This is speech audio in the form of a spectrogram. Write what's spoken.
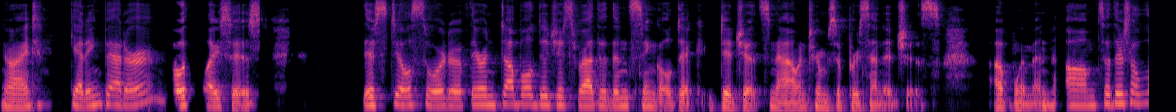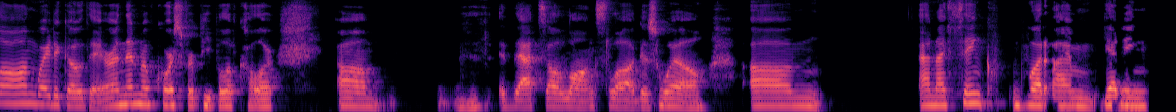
Right? Getting better, both places. They're still sort of, they're in double digits rather than single di- digits now in terms of percentages of women. Um, so there's a long way to go there. And then, of course, for people of color, um, th- that's a long slog as well. Um, and I think what I'm getting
